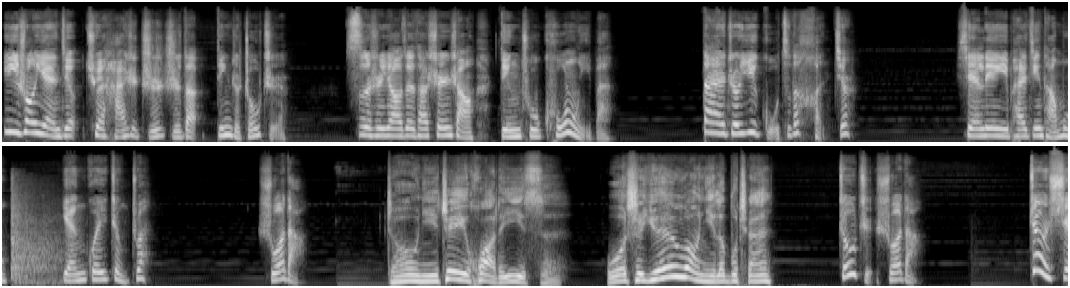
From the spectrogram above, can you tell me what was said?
一双眼睛却还是直直的盯着周芷，似是要在他身上盯出窟窿一般，带着一股子的狠劲儿。县令一拍惊堂木，言归正传，说道：“照你这话的意思，我是冤枉你了不成？”周芷说道：“正是。”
